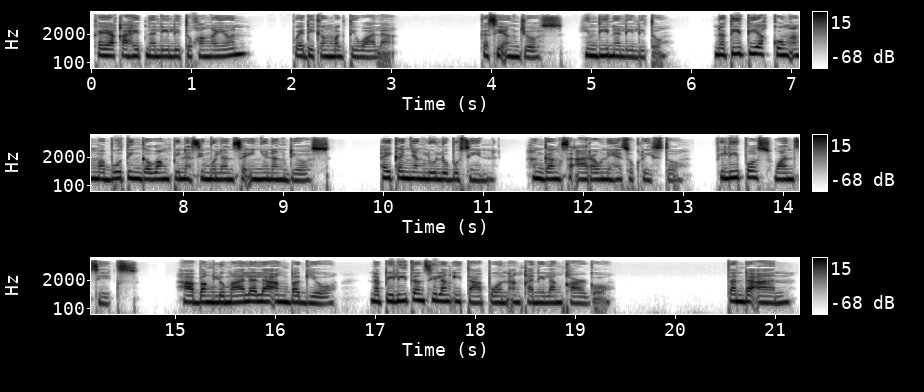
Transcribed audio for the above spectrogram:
Kaya kahit nalilito ka ngayon, pwede kang magtiwala. Kasi ang Diyos hindi nalilito. Natitiyak kong ang mabuting gawang pinasimulan sa inyo ng Diyos ay kanyang lulubusin hanggang sa araw ni Heso Kristo. Filipos 1.6 Habang lumalala ang bagyo, napilitan silang itapon ang kanilang cargo. Tandaan,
